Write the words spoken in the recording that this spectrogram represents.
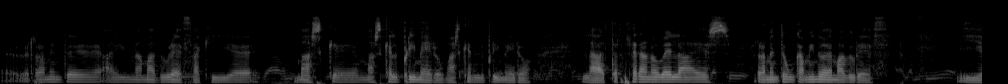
eh, realmente hay una madurez aquí más, que, más que el primero, más que en el primero. La tercera novela es realmente un camino de madurez. Y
